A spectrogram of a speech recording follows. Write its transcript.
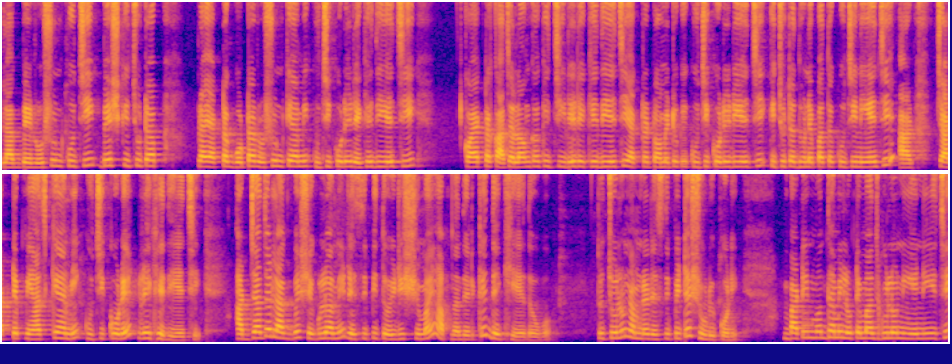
লাগবে রসুন কুচি। বেশ কিছুটা, প্রায় একটা গোটা রসুনকে আমি কুচি করে রেখে দিয়েছি। কয়েকটা কাঁচা লঙ্কাকে চিড়ে রেখে দিয়েছি। একটা টমেটোকে কুচি করে দিয়েছি। কিছুটা ধনেপাতা কুচি নিয়েছি আর চারটে পেঁয়াজকে আমি কুচি করে রেখে দিয়েছি। আর যা যা লাগবে সেগুলো আমি রেসিপি তৈরির সময় আপনাদেরকে দেখিয়ে দেবো। তো চলুন আমরা রেসিপিটা শুরু করি। বাটির মধ্যে আমি লোটে মাছগুলো নিয়ে নিয়েছি।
